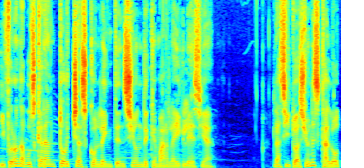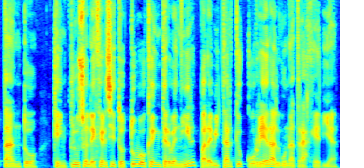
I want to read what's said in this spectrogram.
y fueron a buscar antorchas con la intención de quemar la iglesia. La situación escaló tanto que incluso el ejército tuvo que intervenir para evitar que ocurriera alguna tragedia.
